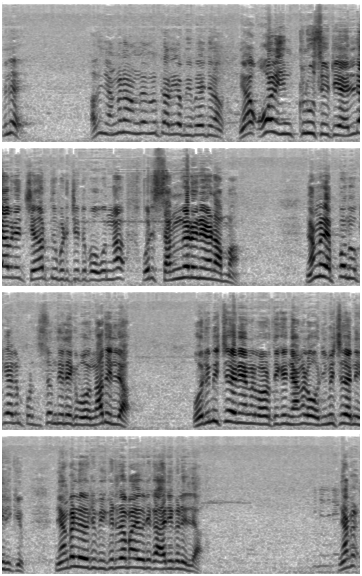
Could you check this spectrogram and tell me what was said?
ഇല്ലേ? അത് ഞങ്ങളുടെ അംഗങ്ങൾക്കറിയാം വിവേചനം. ഓൾ ഇൻക്ലൂസിവിറ്റി എല്ലാവരെയും ചേർത്ത് പിടിച്ചിട്ട് പോകുന്ന ഒരു സംഘടനയാണ് അമ്മ. ഞങ്ങൾ എപ്പോൾ നോക്കിയാലും പ്രതിസന്ധിയിലേക്ക് പോകുന്നു. അതില്ല. ഒരുമിച്ച് തന്നെ ഞങ്ങൾ പ്രവർത്തിക്കും. ഞങ്ങൾ ഒരുമിച്ച് തന്നെ ഇരിക്കും. ഞങ്ങളുടെ ഒരു വിഘടിതമായ ഒരു കാര്യങ്ങളില്ല. ഞങ്ങൾ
